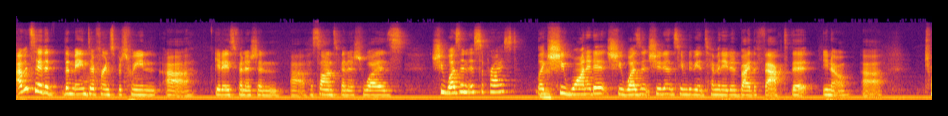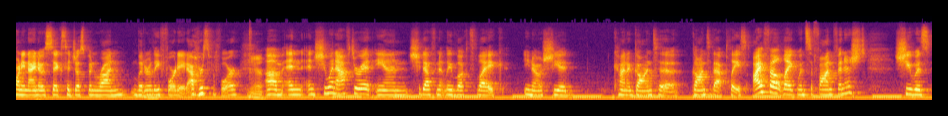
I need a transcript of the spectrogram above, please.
I would say that the main difference between uh, Gidey's finish and uh, Hassan's finish was she wasn't as surprised. Like mm. she wanted it. She wasn't. She didn't seem to be intimidated by the fact that you know. Uh, 2906 had just been run literally 48 hours before. Yeah. Um, and, and she went after it and she definitely looked like, you know, she had kind of gone to gone to that place. I felt like when Sifan finished, she was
